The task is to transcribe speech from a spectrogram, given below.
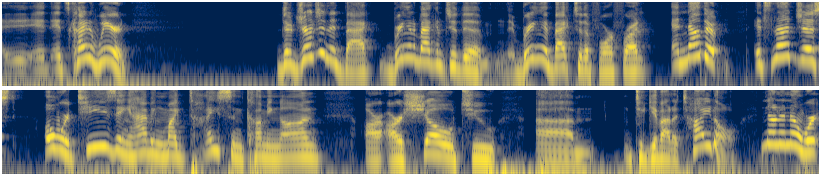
It, it's kind of weird. They're judging it back, bringing it back into the, bringing it back to the forefront, and now they're. It's not just oh, we're teasing having Mike Tyson coming on our our show to um to give out a title. No, no, no. We're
